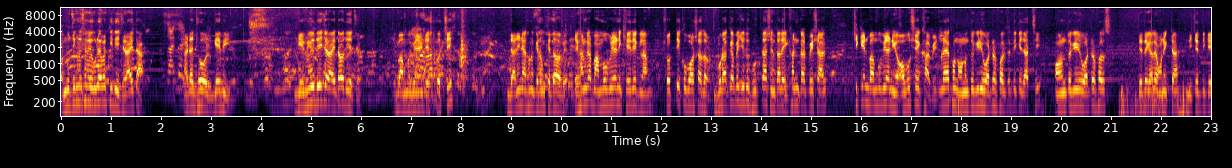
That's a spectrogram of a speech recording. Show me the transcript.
বাম্বু চিকেনের সঙ্গে এগুলো আবার কী দিয়েছে? রায়তা? একটা ঝোল, গ্রেভি। গ্রেভিও দিয়েছে, রায়তাও দিয়েছে। বাম্বু বিরিয়ানি টেস্ট করছি। জানি না এখনও কীরকম খেতে হবে। এখানকার বাম্বু বিরিয়ানি খেয়ে দেখলাম। সত্যি খুব অসাধারণ। বুড়া ক্যাপে যদি ঘুরতে আসেন, তাহলে এখানকার স্পেশাল চিকেন বাম্বু বিরিয়ানি অবশ্যই খাবেন। আমরা এখন অনন্তগিরি ওয়াটারফলসের দিকে যাচ্ছি। অনন্তগিরি ওয়াটারফলস যেতে গেলে অনেকটা নিচের দিকে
